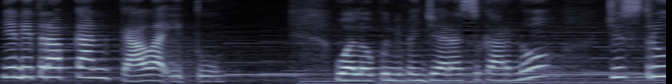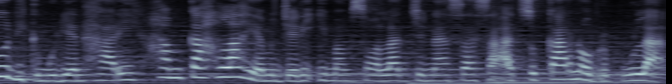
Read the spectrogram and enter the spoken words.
yang diterapkan kala itu. Walaupun di penjara Soekarno, justru di kemudian hari Hamkahlah yang menjadi imam sholat jenazah saat Soekarno berpulang.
